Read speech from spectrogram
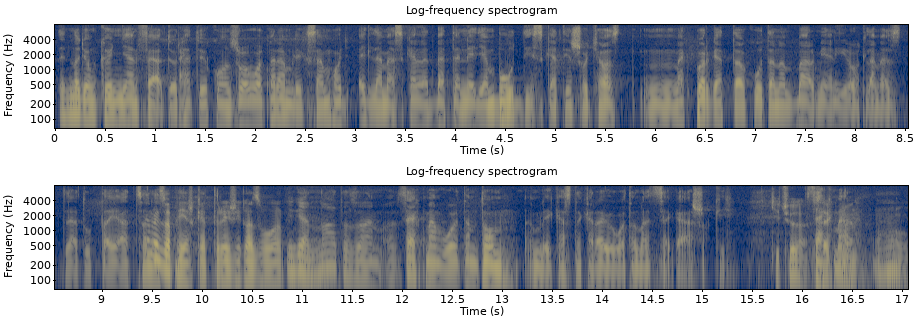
egy nagyon könnyen feltörhető konzol volt, mert emlékszem, hogy egy lemez kellett betenni, egy ilyen boot diszket, és hogyha azt megpörgette, akkor utána bármilyen írott lemezzel tudta játszani. Hát ez a PS2 is igaz volt. Igen, na hát az nem, Zekmen volt, nem tudom, emlékeztek erre, ő volt a nagy szegás, aki. Kicsoda? Szekmen. Szekmen. Uh-huh. Ó.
